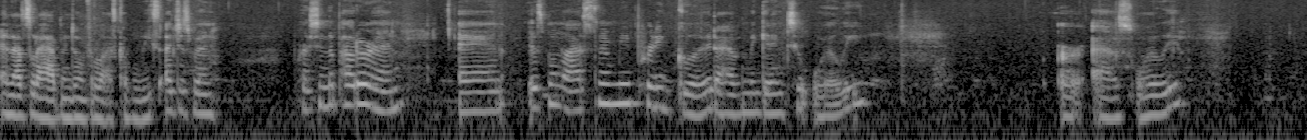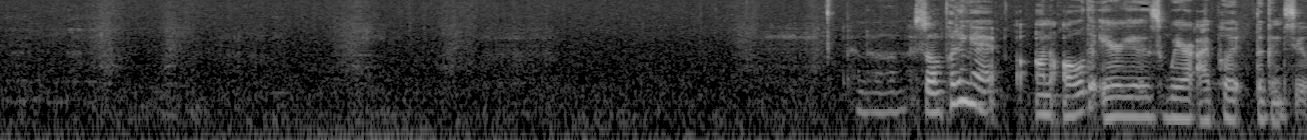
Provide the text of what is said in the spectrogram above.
And that's what I have been doing for the last couple weeks. I just been pressing the powder in and it's been lasting me pretty good. I haven't been getting too oily or as oily. Um, so I'm putting it on all the areas where I put the concealer.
